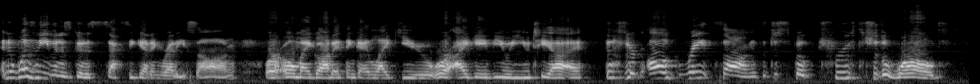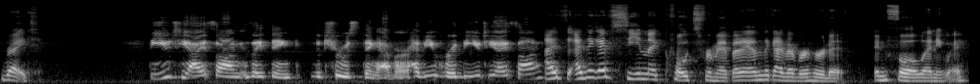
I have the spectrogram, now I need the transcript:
and it wasn't even as good as "Sexy Getting Ready" song or "Oh My God, I Think I Like You" or "I Gave You a UTI." Those are all great songs that just spoke truth to the world. Right. The UTI song is, I think, the truest thing ever. Have you heard the UTI song? I th- I think I've seen like quotes from it, but I don't think I've ever heard it in full anyway.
